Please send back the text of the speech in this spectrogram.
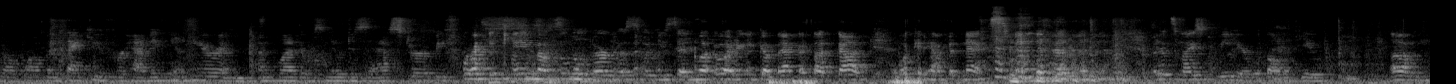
Well, Robin, thank you for having me here, and I'm glad there was no disaster before I came. I was a little nervous when you said, why why don't you come back? I thought, God, what could happen next? But it's nice to be here with all of you. Um,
